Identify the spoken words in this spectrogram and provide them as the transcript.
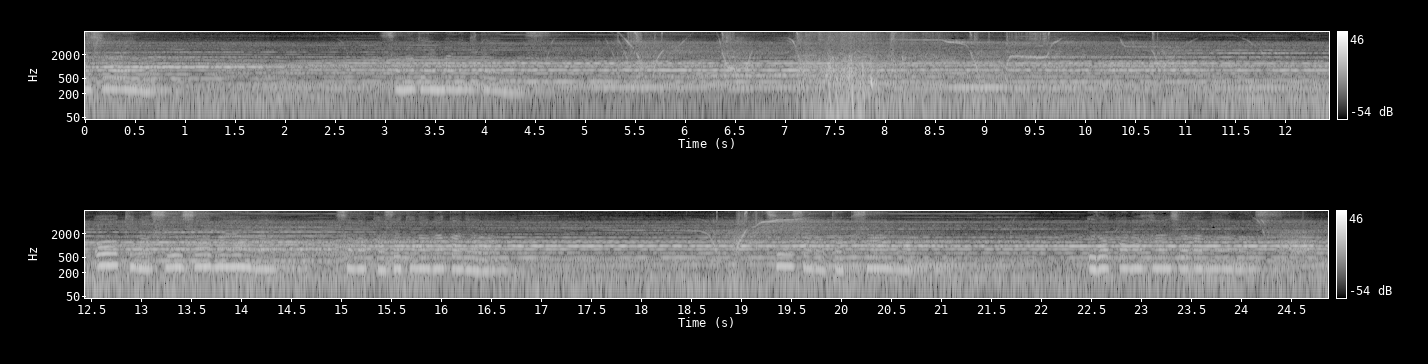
私は今その現場に来ています大きな水槽のようなその化石の中には小さなたくさんの鱗の反射が見えます。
